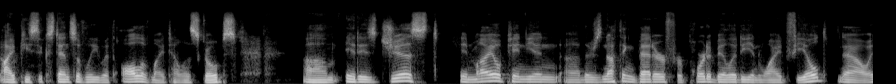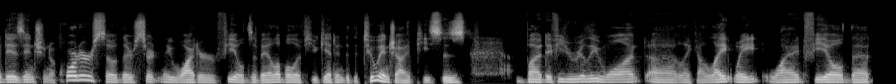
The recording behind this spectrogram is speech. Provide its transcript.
eyepiece extensively with all of my telescopes. Um, it is just, in my opinion, uh, there's nothing better for portability and wide field. Now, it is inch and a quarter, so there's certainly wider fields available if you get into the two inch eyepieces. But if you really want uh, like a lightweight wide field that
